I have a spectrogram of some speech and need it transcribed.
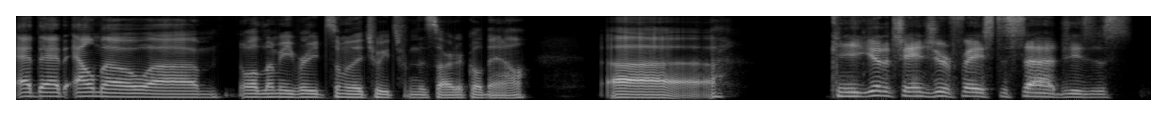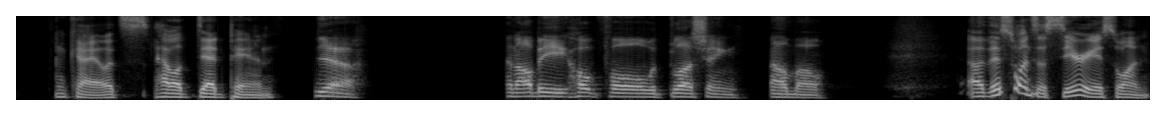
and then Elmo. Um, well, let me read some of the tweets from this article now. Uh, Can you get to change your face to sad, Jesus? okay, let's. How about deadpan? Yeah. And I'll be hopeful with blushing, Elmo. Oh, this one's a serious one.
